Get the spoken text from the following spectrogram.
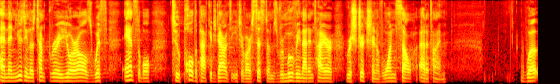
and then using those temporary URLs with Ansible to pull the package down to each of our systems, removing that entire restriction of one cell at a time well,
